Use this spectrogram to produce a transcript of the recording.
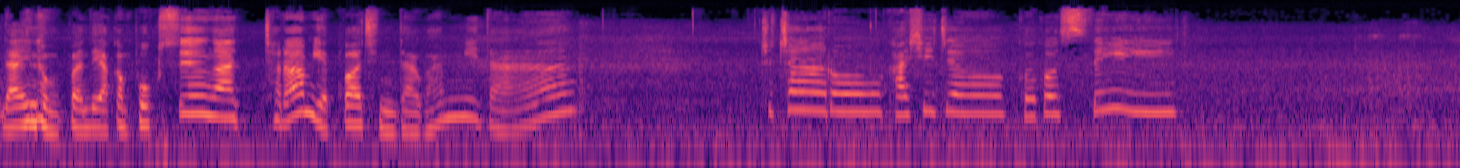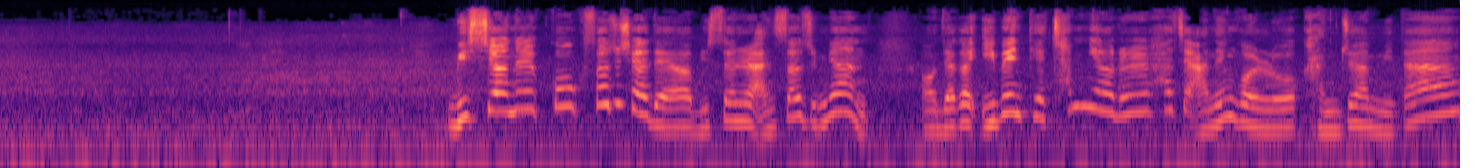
라인을 못 봤는데 약간 복숭아처럼 예뻐진다고 합니다. 추천하러 가시죠. 고고씨. 미션을 꼭 써주셔야 돼요. 미션을 안 써주면 어, 내가 이벤트에 참여를 하지 않은 걸로 간주합니다.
